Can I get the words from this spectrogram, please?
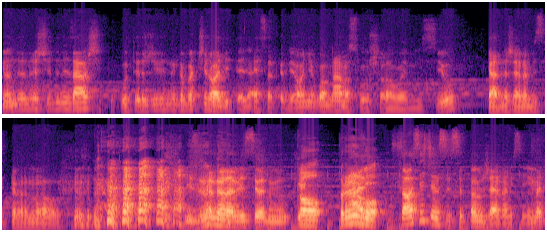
I onda je on rešio da ne završi fakultet, da živi da ga bači roditelja. E sad, kad je on njegova mama slušala ovu emisiju, jadna žena bi se prevrnula u... Izvrnula bi se od muke. kao prvo, Ali, saosjećam se sa tom ženom, mislim, imate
